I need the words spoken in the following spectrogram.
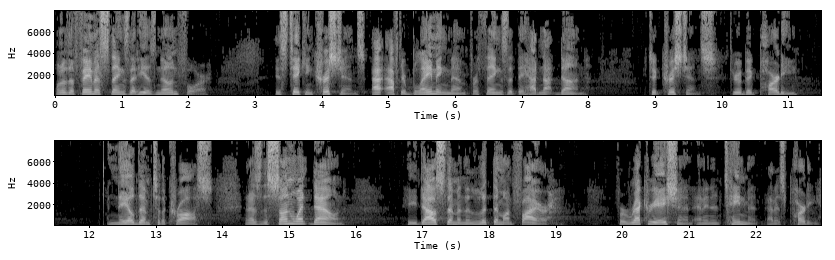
One of the famous things that he is known for is taking Christians, a- after blaming them for things that they had not done, took Christians, threw a big party, nailed them to the cross. And as the sun went down, he doused them and then lit them on fire for recreation and entertainment at his party.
